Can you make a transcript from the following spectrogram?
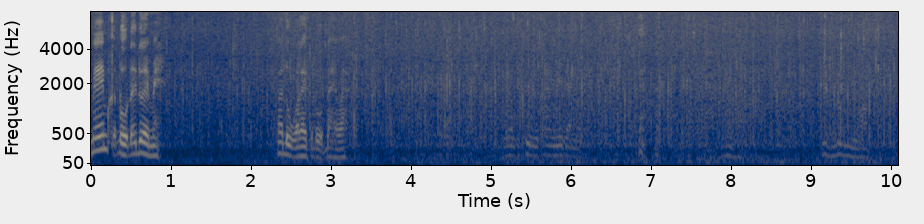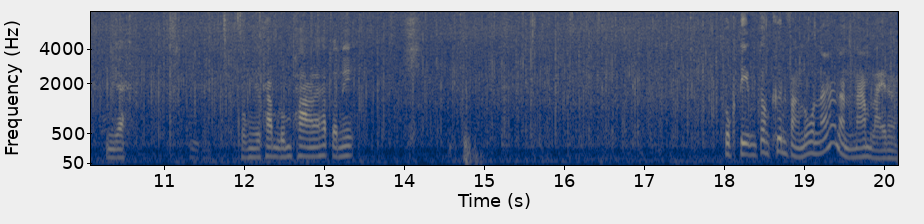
แม่มนกระโดดได้ด้วยไหมปลาดุกอะไรกระโดดได้วะมันขึ้นไปทางนี้กันเลย ขึ้นลุ่มอยู่ครับนี่ไงคงจะทำหลุมพรางแล้วครับ ตอนนี้ ปกติมันต้องขึ้นฝั่งโน้นนะนั่นน้ำไหลนะ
